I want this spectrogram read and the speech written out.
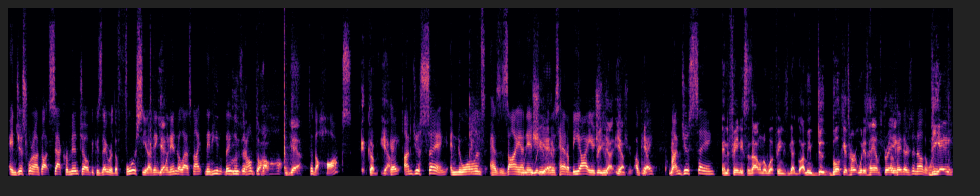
And just when I thought Sacramento, because they were the four seed, I think Yeah. going into last night, then he they lose at home to To the Hawks. Hawks. Yeah. To the Hawks. Come- yeah. Okay, I'm just saying, and New Orleans has a Zion We- issue yeah. and has had a BI issue. Yeah, yeah, injury, okay. I'm just saying. And the Phoenix is, I don't know what Phoenix got go. I mean, dude, Book is hurt with his hamstring. Okay, there's another one. Da.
